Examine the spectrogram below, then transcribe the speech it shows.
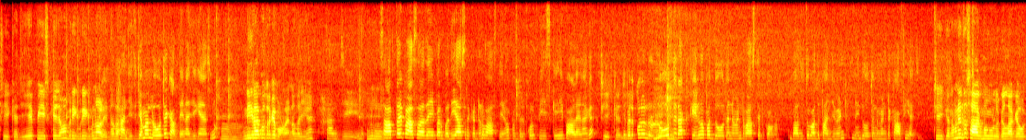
ਠੀਕ ਹੈ ਜੀ ਇਹ ਪੀਸ ਕੇ ਜਮਾ ਬਰੀਕ ਬਰੀਕ ਬਣਾ ਲੈ ਇਹਨਾਂ ਦਾ। ਹਾਂਜੀ ਤੇ ਜਮਾ ਲੋ ਤੇ ਕਰ ਦੇਣਾ ਜੀ ਗੈਸ ਨੂੰ। ਹੂੰ ਨੀਰਾ ਕੁਤਰ ਕੇ ਪਾਉਣਾ ਇਹਨਾਂ ਦਾ ਜੀ ਹੈ। ਹਾਂਜੀ ਸਾਫ਼ ਤਾਂ ਹੀ ਪਾ ਸਕਦੇ ਹਾਂ ਪਰ ਵਧੀਆ ਅਸਰ ਕੱਢਣ ਵਾਸਤੇ ਇਹਨੂੰ ਆਪਾਂ ਬਿਲਕੁਲ ਪੀਸ ਕੇ ਹੀ ਪਾ ਲੈਣਾਗਾ ਠੀਕ ਹੈ ਜੀ। ਤੇ ਬਿਲਕੁਲ ਲੋ ਤੇ ਰੱਖ ਕੇ ਇਹਨੂੰ ਆਪਾਂ 2-3 ਮਿੰਟ ਵਾਸਤੇ ਪਕਾਉਣਾ। ਵੱਧ ਤੋਂ ਵੱਧ 5 ਮਿੰਟ ਨਹੀਂ 2-3 ਮਿੰਟ ਕਾਫੀ ਆ ਜੀ। ਠੀਕ ਹੈ ਇਹ ਤਾਂ ਸਾਗ ਵਾਂਗੂ ਲੱਗਣ ਲੱਗ ਗਿਆ ਓਏ।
